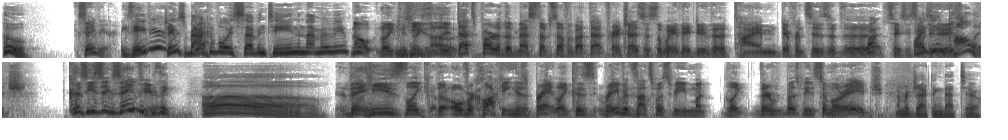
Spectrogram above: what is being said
Who Xavier. Xavier? James McAvoy's seventeen in that movie. No, like He's he's, like, oh. that's part of the messed up stuff about that franchise is the way they do the time differences of the Why, 60s, why is he in 70s. college? Because he's Xavier. He's like, oh, that he's like the overclocking his brain. Like because Raven's not supposed to be much like they're supposed to be similar age. I'm rejecting that too.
